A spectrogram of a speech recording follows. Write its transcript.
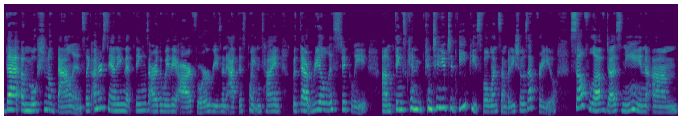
that emotional balance, like understanding that things are the way they are for a reason at this point in time, but that realistically um, things can continue to be peaceful when somebody shows up for you. Self love does mean um,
